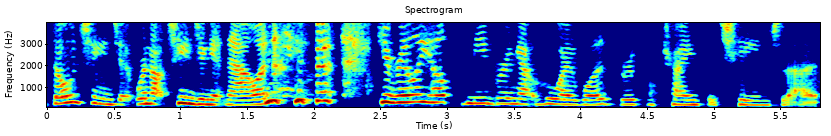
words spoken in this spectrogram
Don't change it. We're not changing it now. And he really helped me bring out who I was versus trying to change that.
